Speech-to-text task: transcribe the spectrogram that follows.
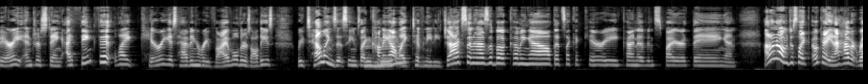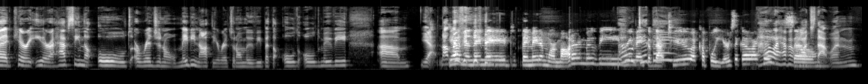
Very interesting. I think that like Carrie is having a revival. There's all these retellings, it seems like, mm-hmm. coming out. Mm-hmm. Like Tiffany D. Jackson has a book coming out that's like a Carrie kind of inspired thing. And I don't know. I'm just like, okay. And I haven't read Carrie either. I have seen the old original, maybe not the original movie, but the old, old movie. Um, yeah, not yeah. And then they made they made a more modern movie oh, remake of they? that too a couple years ago. I think. Oh, I haven't so, watched that one.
